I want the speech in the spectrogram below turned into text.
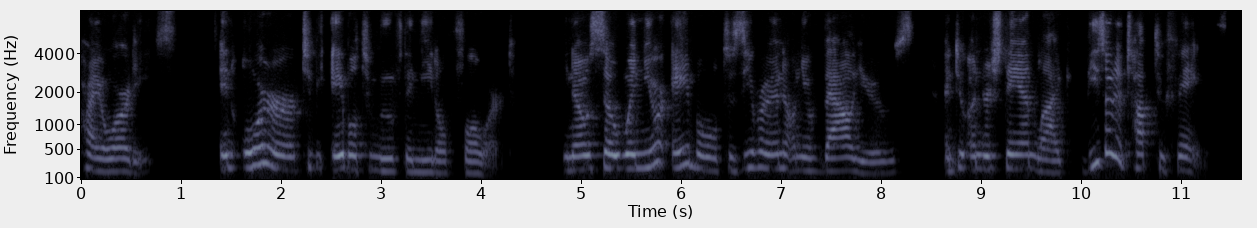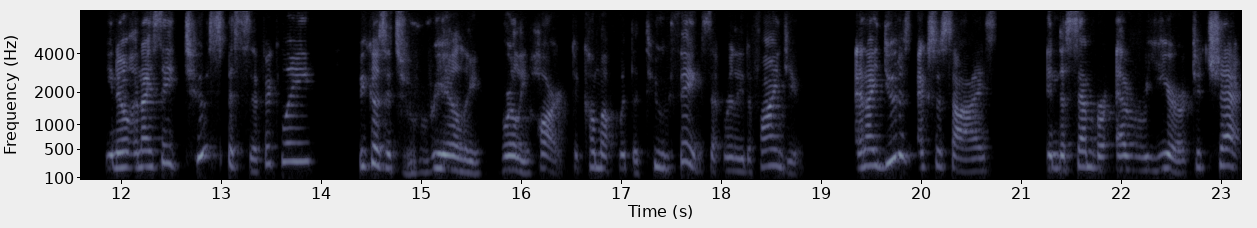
priorities in order to be able to move the needle forward. You know, so when you're able to zero in on your values and to understand like these are the top two things, you know, and I say two specifically because it's really, really hard to come up with the two things that really define you. And I do this exercise in December every year to check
